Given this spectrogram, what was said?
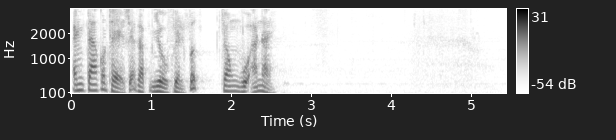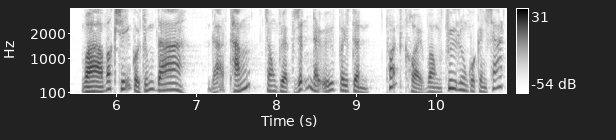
anh ta có thể sẽ gặp nhiều phiền phức trong vụ án này. Và bác sĩ của chúng ta đã thắng trong việc dẫn đại úy Payton thoát khỏi vòng truy lùng của cảnh sát.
